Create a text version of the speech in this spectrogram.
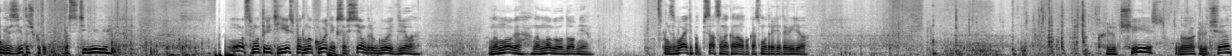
Газеточку тут подстелили. Вот, смотрите, есть подлокотник, совсем другое дело. Намного, намного удобнее. Не забывайте подписаться на канал, пока смотрите это видео. Ключи есть, два ключа.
